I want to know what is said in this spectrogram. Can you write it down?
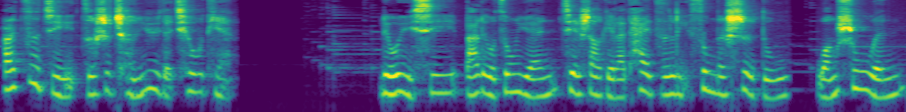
而自己则是沉郁的秋天。刘禹锡把柳宗元介绍给了太子李诵的侍读王叔文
